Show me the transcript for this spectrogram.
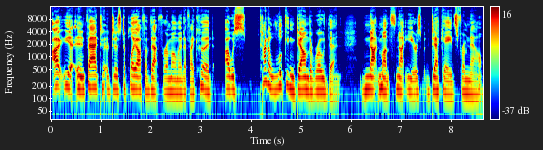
I, yeah, in fact, just to play off of that for a moment, if I could, I was kind of looking down the road then, not months, not years, but decades from now,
